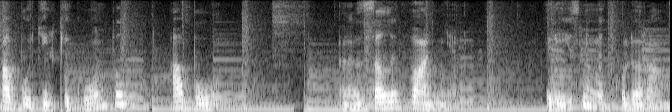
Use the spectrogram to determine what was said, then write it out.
або тільки контур, або е, заливання різними кольорами.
